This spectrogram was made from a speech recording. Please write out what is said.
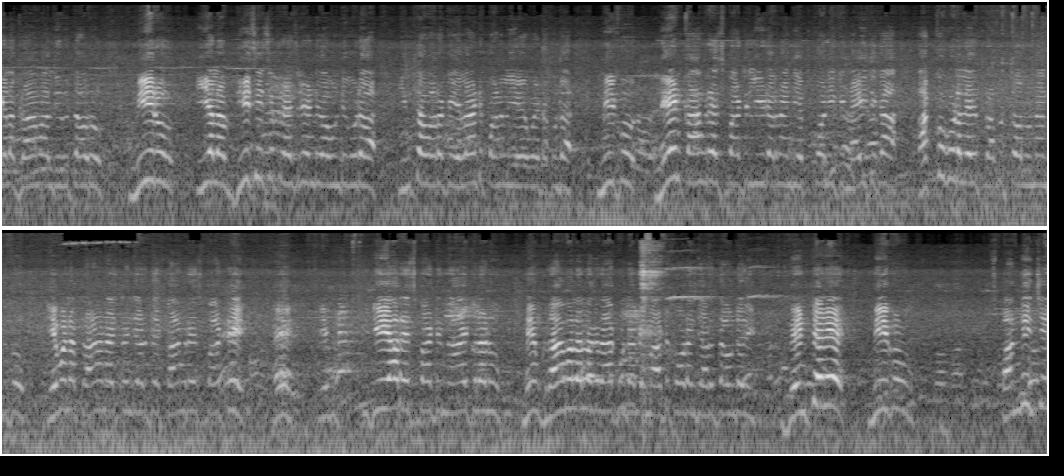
ఇలా గ్రామాలు తిరుగుతారు. మీరు ఇలా డీసీసీ ప్రెసిడెంట్గా ఉండి కూడా ఇంతవరకు ఎలాంటి పనులు చేయబెట్టకుండా మీకు నేను కాంగ్రెస్ పార్టీ లీడర్ అని చెప్పుకోనికి నైతిక హక్కు కూడా లేదు ప్రభుత్వాలు ఉన్నందుకు. ఏమైనా ప్రాణ నష్టం జరిగితే కాంగ్రెస్ పార్టీ టీఆర్ఎస్ పార్టీ నాయకులను మేము గ్రామాలలోకి రాకుండా మేము అడ్డుకోవడం జరుగుతూ ఉంటుంది వెంటనే మీకు స్పందించి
